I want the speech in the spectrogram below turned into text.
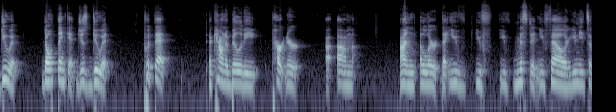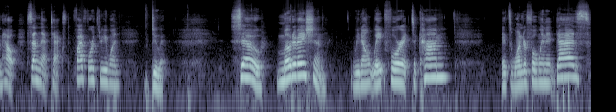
Do it. Don't think it. Just do it. Put that accountability partner uh, um, on alert that you've you've you've missed it and you fell or you need some help. Send that text. 5431 do it. So, motivation. We don't wait for it to come. It's wonderful when it does,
